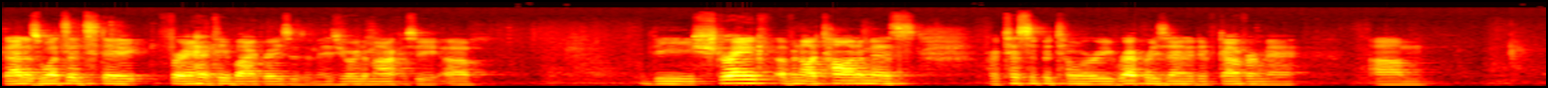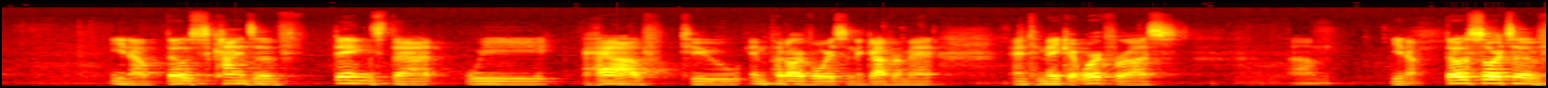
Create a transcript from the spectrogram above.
That is what's at stake for anti black racism, is your democracy. Uh, the strength of an autonomous, participatory, representative government, um, you know, those kinds of things that we have to input our voice into government and to make it work for us, um, you know, those sorts of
